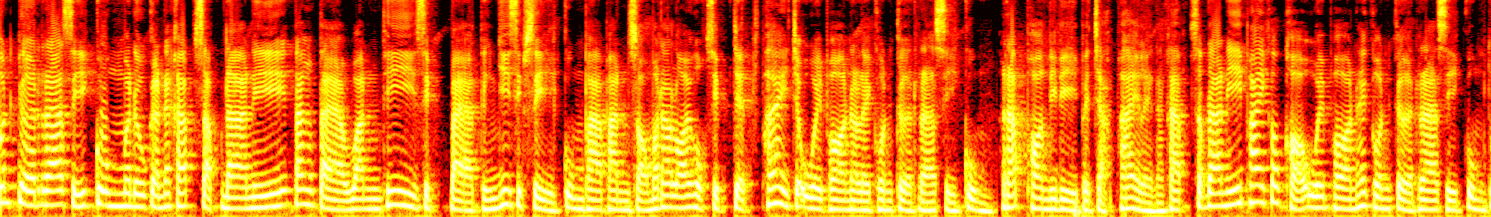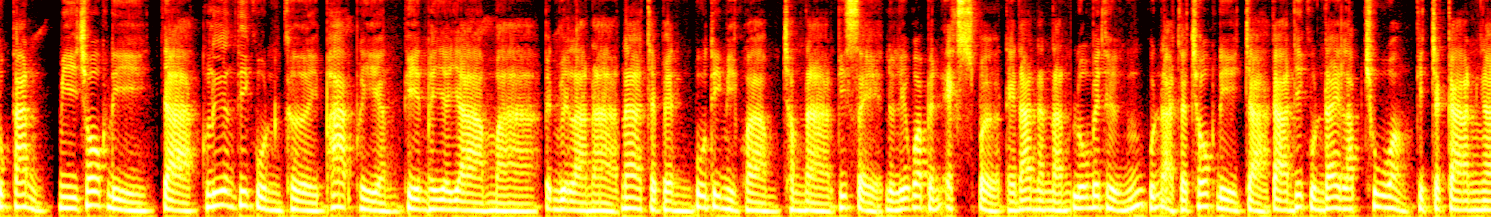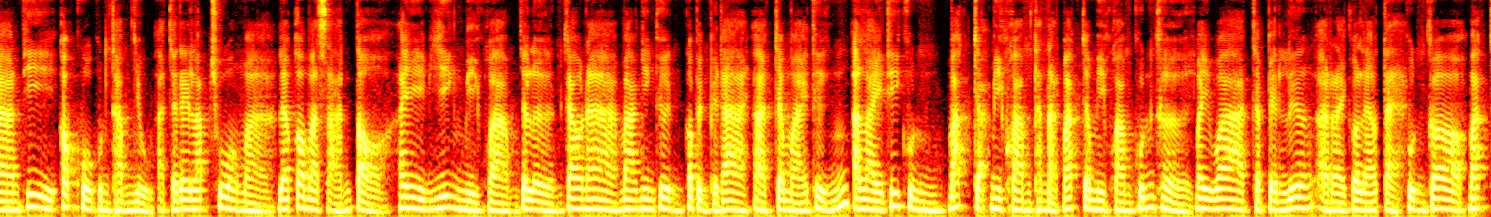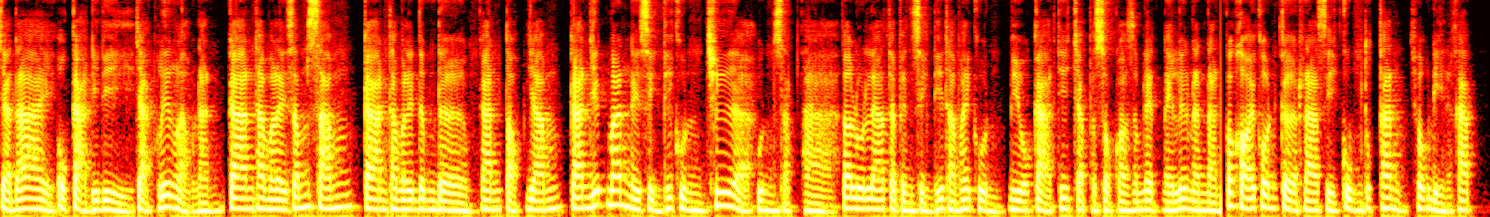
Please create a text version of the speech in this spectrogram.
คนเกิดราศีกุมมาดูกันนะครับ สัปดาห์นี้ตั้งแต่วันที่ 18 ถึง 24 กุมภาพันธ์2567 ไพ่จะอวยพรอะไรคนเกิดราศีกุม รับพรดีๆ ไปจากไพ่เลยนะครับ สัปดาห์นี้ไพ่ก็ขออวยพรให้คนเกิดราศีกุมทุกท่าน มีโชคดีจากเรื่องที่คุณเคยภาคเพียรเพียรพยายามมาเป็นเวลานานน่าจะเป็นผู้ที่มีความชำนาญพิเศษ หรือเรียกว่าเป็นเอ็กซ์เพรสในด้านนั้นๆรวมไปถึงคุณอาจจะโชคดีจากการที่คุณได้รับช่วง กิจการงานที่ครอบครัวคุณทำอยู่ อาจจะได้รับช่วงมา แล้วก็มาสารต่อให้ยิ่งมีความเจริญก้าวหน้ามากยิ่งขึ้นก็เป็นไปได้ อาจจะหมายถึงอะไรที่คุณมักจะมีความถนัดมักจะมีความคุ้นเคย ไม่ว่าจะเป็นเรื่องอะไรก็แล้ว แต่คุณก็มักจะได้โอกาสดีๆ จากเรื่องเหล่านั้น การทำอะไรซ้ำๆการทำอะไรเดิมๆ การตอกย้ำการยึดมั่นในสิ่งที่คุณเชื่อคุณศรัทธา ก็รู้แล้วแต่เป็นสิ่งที่ทำให้คุณมีโอกาสที่จะประสบความสำเร็จในเรื่องนั้นๆ ก็ขอให้คนเกิดราศีกุมทุกท่านโชคดีนะครับ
